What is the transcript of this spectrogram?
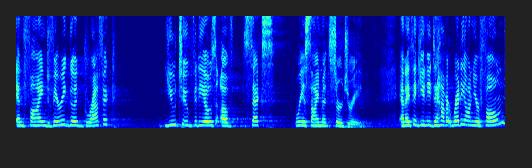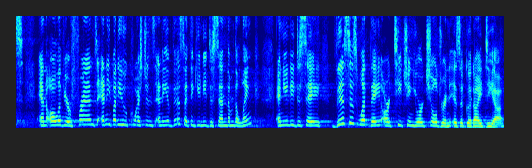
and find very good graphic YouTube videos of sex reassignment surgery. And I think you need to have it ready on your phones and all of your friends, anybody who questions any of this, I think you need to send them the link and you need to say, This is what they are teaching your children is a good idea.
